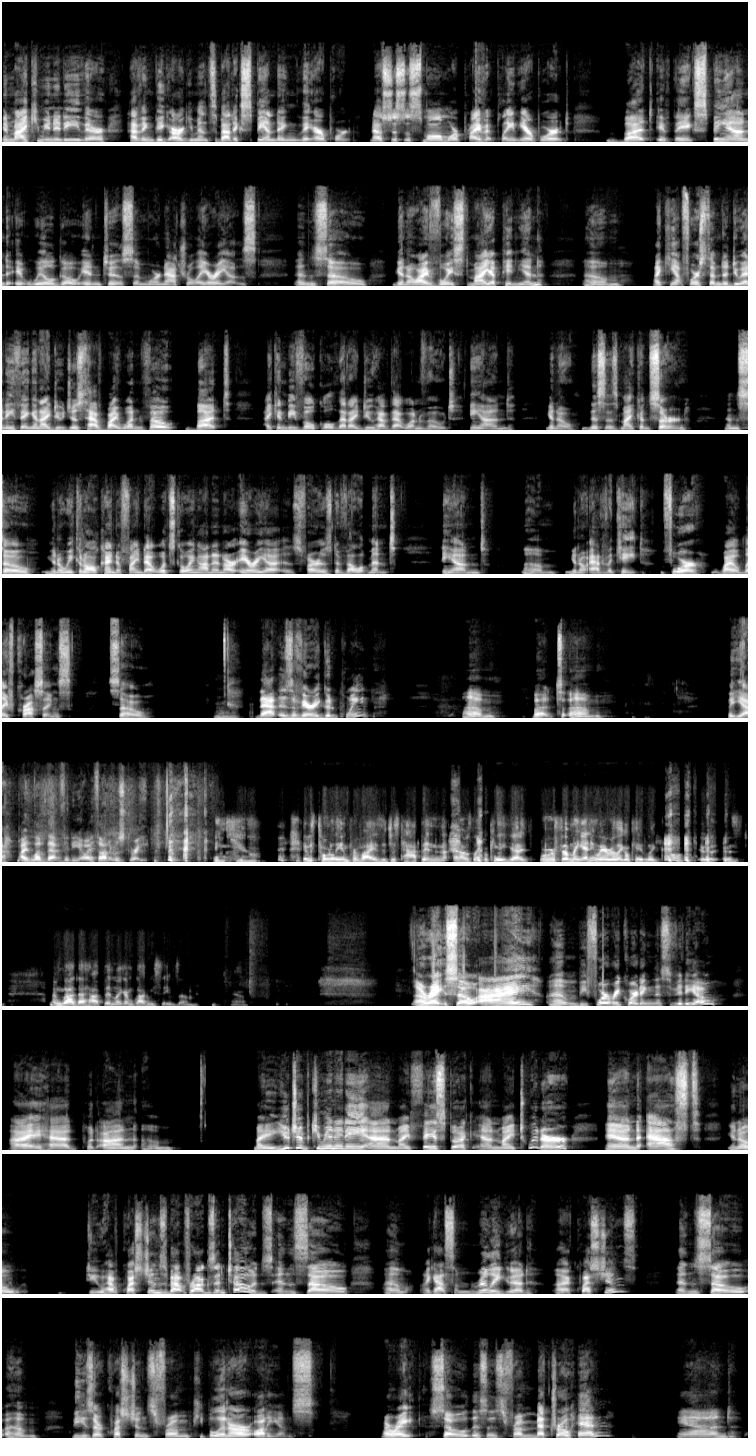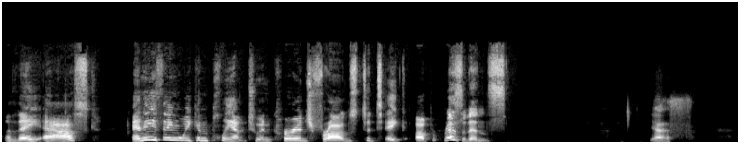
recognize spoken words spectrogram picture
in my community, they're having big arguments about expanding the airport. Now it's just a small, more private plane airport, but if they expand, it will go into some more natural areas. And so, you know, I've voiced my opinion. Um, I can't force them to do anything, and I do just have my one vote, but I can be vocal that I do have that one vote. And, you know, this is my concern. And so, you know, we can all kind of find out what's going on in our area as far as development and, um, you know, advocate for wildlife crossings. So Mhm. that is a very good point. Um, but, um, but yeah, I love that video. I thought it was great. thank you. It was totally improvised. It just happened, and, I was like, okay, yeah, we were filming anyway. We're like, okay, like, oh, it, wa- it was. I'm glad that happened. Like, I'm glad we saved them. All right, so I, um, before recording this video, I had put on um, my YouTube community and my Facebook and my Twitter and asked, you know, do you have questions about frogs and toads? And so um, I got some really good uh, questions. And so um, these are questions from people in our audience. All right, so this is from Metro Hen, and they ask anything we can plant to encourage frogs to take up residence. Yes,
